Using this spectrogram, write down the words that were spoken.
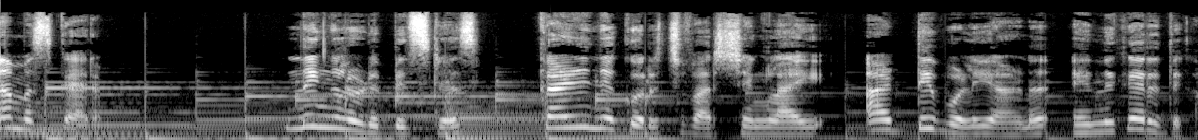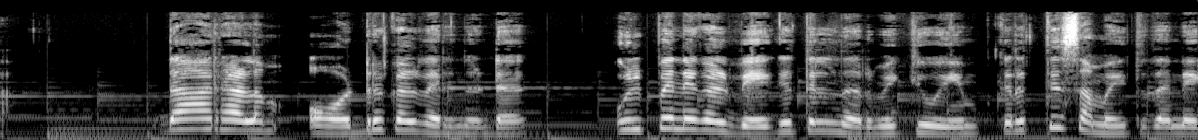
നമസ്കാരം. നിങ്ങളുടെ ബിസിനസ് കഴിഞ്ഞ കുറച്ച് വർഷങ്ങളായി അടിപൊളിയാണ് എന്ന് കരുതുക. ധാരാളം ഓർഡറുകൾ വരുന്നുണ്ട്. ഉൽപ്പന്നങ്ങൾ വേഗത്തിൽ നിർമ്മിക്കുകയും കൃത്യസമയത്ത് തന്നെ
